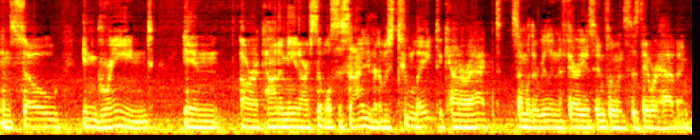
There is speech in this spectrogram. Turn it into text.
and so ingrained in our economy and our civil society that it was too late to counteract some of the really nefarious influences they were having.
